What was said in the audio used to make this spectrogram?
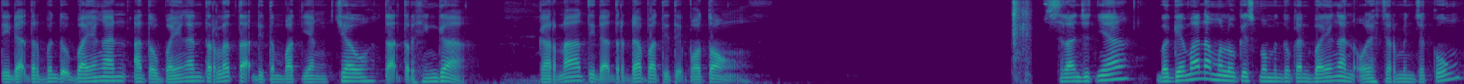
tidak terbentuk bayangan atau bayangan terletak di tempat yang jauh tak terhingga karena tidak terdapat titik potong. Selanjutnya, bagaimana melukis pembentukan bayangan oleh cermin cekung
